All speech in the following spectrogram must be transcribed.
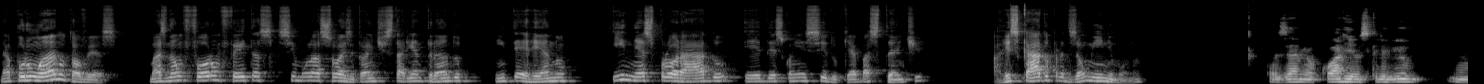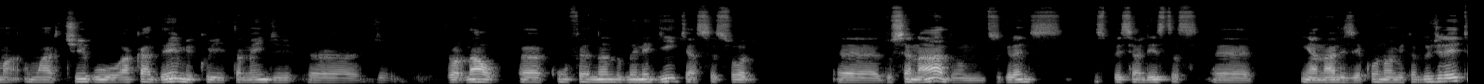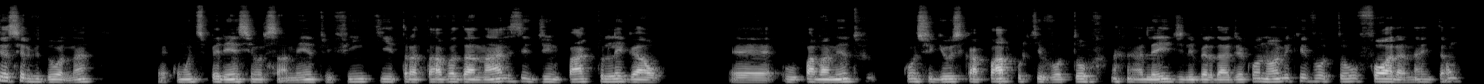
Né? Por um ano, talvez. Mas não foram feitas simulações. Então a gente estaria entrando em terreno inexplorado e desconhecido, que é bastante arriscado, para dizer o mínimo. Né? Pois é, me ocorre, eu escrevi uma, um artigo acadêmico e também de, uh, de jornal uh, com o Fernando Meneguin, que é assessor uh, do Senado, um dos grandes especialistas uh, em análise econômica do direito, e é servidor, né? É, com muita experiência em orçamento, enfim, que tratava da análise de impacto legal. É, o parlamento conseguiu escapar porque votou a lei de liberdade econômica e votou fora, né? Então,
